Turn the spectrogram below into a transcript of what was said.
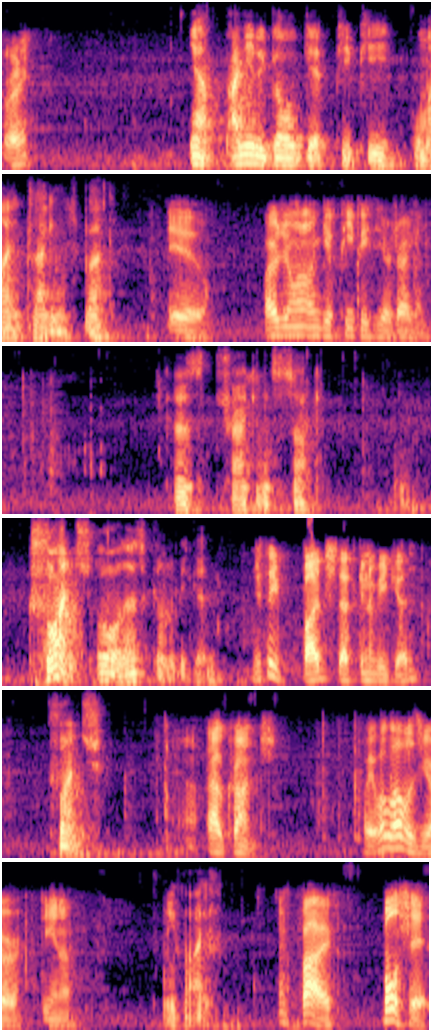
Right? Yeah, I need to go get PP for my dragon's breath Ew. Why would you want to give PP to your dragon? because dragons suck. Crunch. Oh, that's gonna be good. You say fudge? That's gonna be good. Crunch. Uh, oh, crunch. Wait, what level is your Dina? Twenty-five. Like Five. Bullshit.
